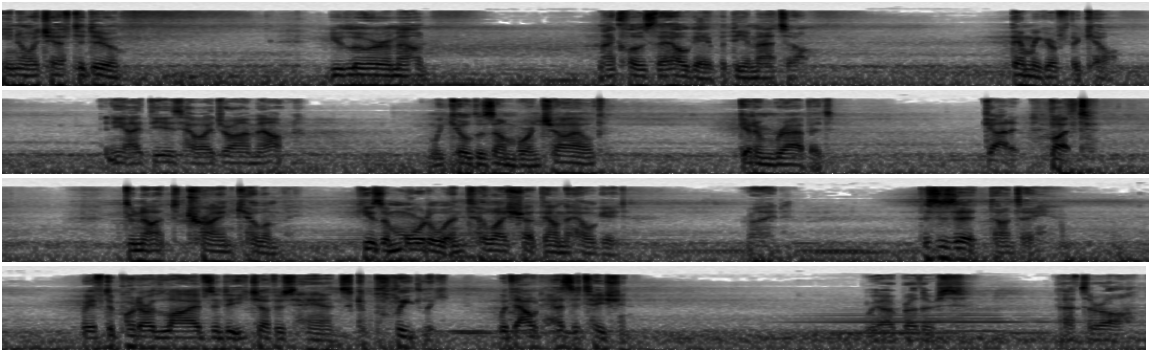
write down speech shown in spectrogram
You know what you have to do. You lure him out. and I close the Hellgate with the Yamato. Then we go for the kill. Any ideas how I draw him out? We killed his unborn child. Get him rabid. Got it. But do not try and kill him. He is immortal until I shut down the Hellgate. Right. This is it, Dante. We have to put our lives into each other's hands completely, without hesitation. We are brothers, after all.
